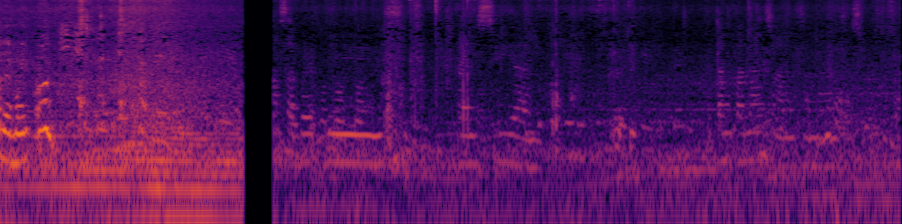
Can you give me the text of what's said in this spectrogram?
Yung mga ipon? Sa birthday. LC yan. Itang tanan sa sa mga sa sa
